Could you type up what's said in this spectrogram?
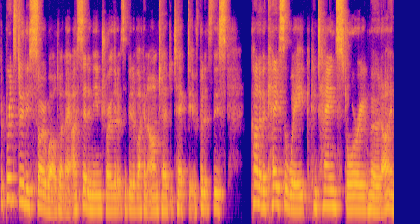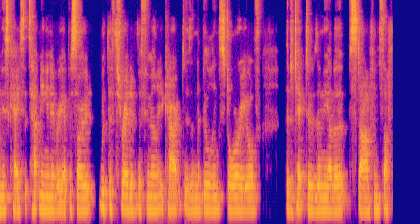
The Brits do this so well, don't they? I said in the intro that it's a bit of like an armchair detective, but it's this kind of a case a week, contained story, murder. In this case, it's happening in every episode with the thread of the familiar characters and the building story of the detectives and the other staff and stuff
